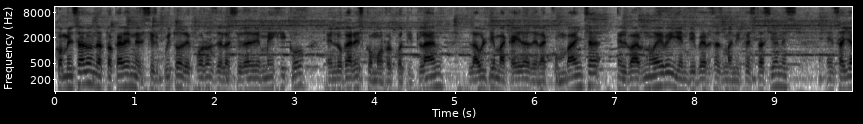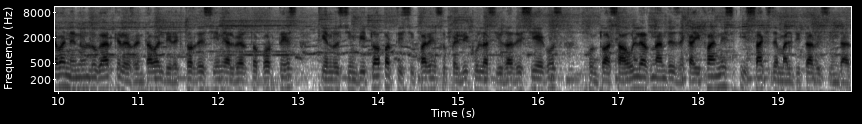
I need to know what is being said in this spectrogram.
Comenzaron a tocar en el circuito de foros de la Ciudad de México, en lugares como Rocotitlán, la última caída de la Cumbancha, el Bar 9 y en diversas manifestaciones. Ensayaban en un lugar que les rentaba el director de cine Alberto Cortés, quien los invitó a participar en su película Ciudades Ciegos, junto a Saúl Hernández de Caifanes y Sax de Maldita Vecindad.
